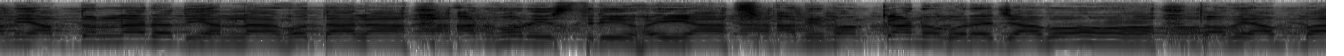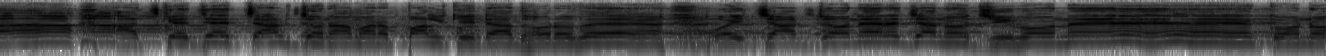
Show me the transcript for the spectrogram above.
আমি আব্দুল্লাহ রাদিয়াল্লাহু তাআলা আনহুর স্ত্রী হইয়া আমি মক্কা নগরে যাব। তবে আব্বা, আজকে যে চারজন আমার পালকিটা ধরবে, ওই চারজনের যেন জীবনে কোনো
